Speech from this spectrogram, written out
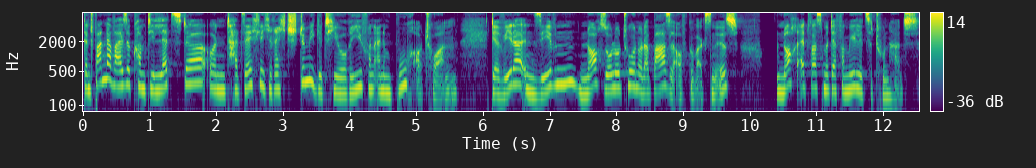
denn spannenderweise kommt die letzte und tatsächlich recht stimmige Theorie von einem Buchautoren, der weder in Seven noch Solothurn oder Basel aufgewachsen ist, noch etwas mit der Familie zu tun hat.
